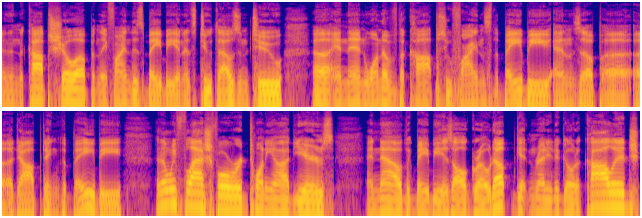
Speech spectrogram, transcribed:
And then the cops show up and they find this baby, and it's 2002. Uh, and then one of the cops who finds the baby ends up uh, uh, adopting the baby. And then we flash forward 20 odd years, and now the baby is all grown up, getting ready to go to college.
